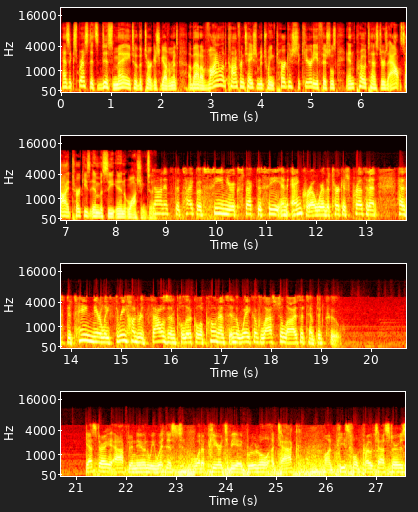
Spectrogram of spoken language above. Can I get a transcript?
has expressed its dismay to the Turkish government about a violent confrontation between Turkish security officials and protesters outside Turkey's embassy in Washington. John, it's the type of scene you expect to see in Ankara, where the Turkish president has detained nearly 300,000 political opponents in the wake of last July's attempted coup. Yesterday afternoon, we witnessed what appeared to be a brutal attack on peaceful protesters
